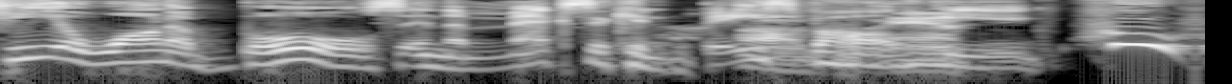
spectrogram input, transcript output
Tijuana Bulls in the Mexican oh, Baseball man. League. Whew.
